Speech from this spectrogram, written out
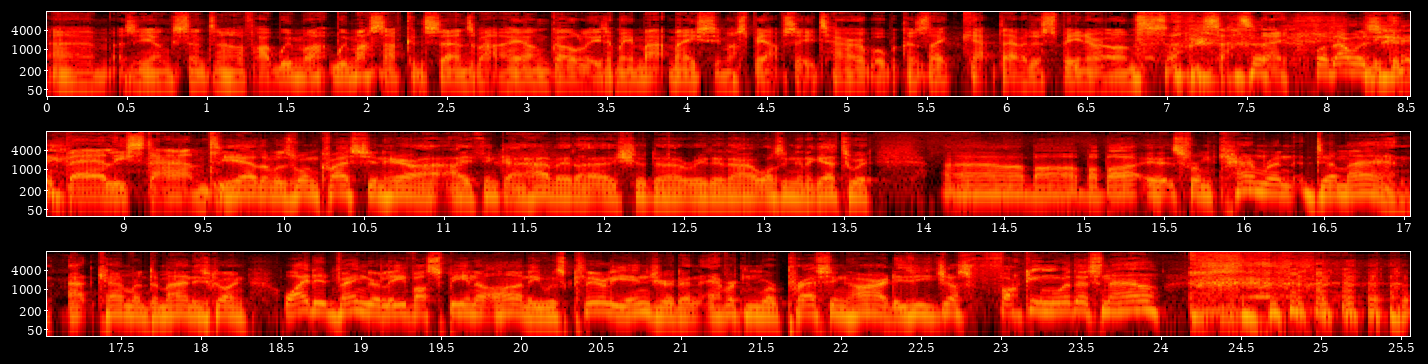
Um, as a young centre half. Uh, we, mu- we must have concerns about our young goalies. I mean, Matt Macey must be absolutely terrible because they kept David Ospina on, on Saturday. well, that was he could barely stand. Yeah, there was one question here. I, I think I have it. I should uh, read it out. I wasn't going to get to it. Uh, ba, ba, ba. It's from Cameron Deman. At Cameron Deman, he's going, Why did Wenger leave Ospina on? He was clearly injured and Everton were pressing hard. Is he just fucking with us now?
